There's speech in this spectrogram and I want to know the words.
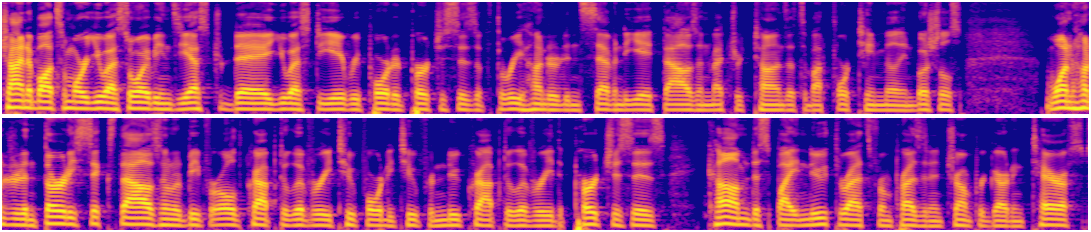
China bought some more U.S. soybeans yesterday. USDA reported purchases of 378,000 metric tons. That's about 14 million bushels. 136,000 would be for old crop delivery, 242 for new crop delivery. The purchases come despite new threats from President Trump regarding tariffs.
